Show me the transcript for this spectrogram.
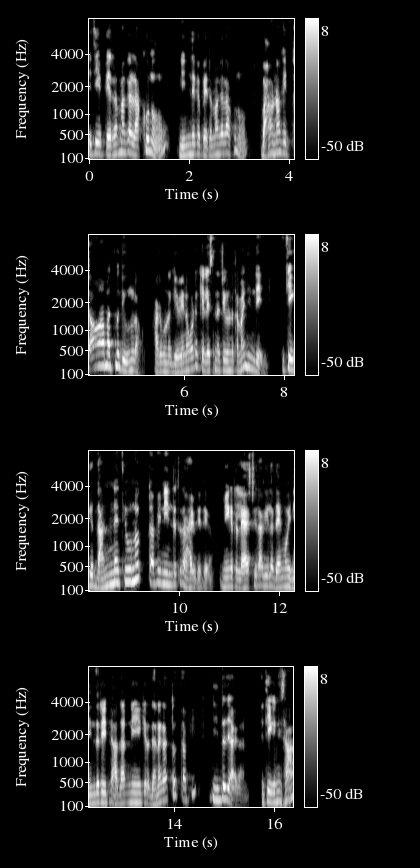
ඉතින් මේ පෙරමග ලකුණු නින්දක පෙරමග ලකුණු භාවනාවේ තාමත්ම දියුණු ලකුණු. අරමුණ ගෙවෙනකොට කෙලස් නැති වෙන තමයි නින්දෙන්නේ. ඉතින් ඒක දන්නේ නැති වුණොත් අපි නින්දට සහයෝගය දෙනවා. මේකට ලෑස්තිලා ගිහලා දැන් ওই නින්දට ඉන්න හදන්නේ කියලා දැනගත්තොත් අපි නින්ද ජය ගන්නවා. ඉතින් ඒක නිසා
